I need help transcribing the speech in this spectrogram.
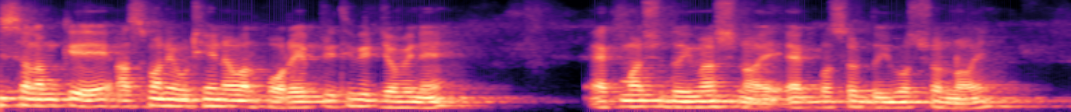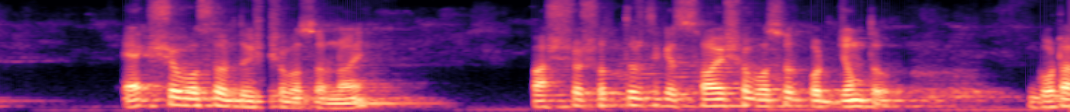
ইসালামকে আসমানে উঠিয়ে নেওয়ার পরে পৃথিবীর জমিনে এক মাস, দুই মাস নয়, এক বছর, দুই বছর নয়, একশো বছর, দুইশো বছর নয়, পাঁচশো সত্তর থেকে ছয়শো বছর পর্যন্ত গোটা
